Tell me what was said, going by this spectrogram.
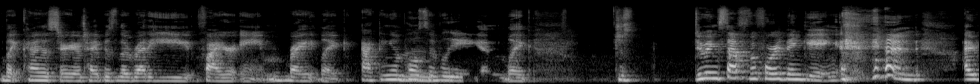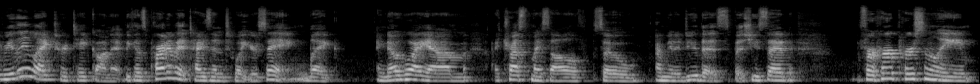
like kind of the stereotype is the ready fire aim right? Like acting impulsively mm. and like just doing stuff before thinking. And i really liked her take on it because part of it ties into what you're saying. Like i know who i am. I trust myself. So i'm going to do this. But she said for her personally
